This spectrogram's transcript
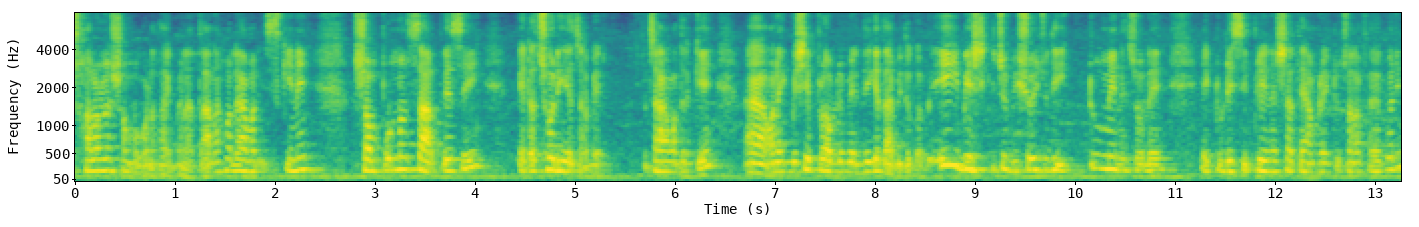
ছড়ানোর সম্ভাবনা থাকবে না, তা না হলে আমার স্কিনে সম্পূর্ণ সারফেসেই এটা ছড়িয়ে যাবে। যা আমাদেরকে অনেক বেশি প্রবলেমের দিকে দাবিত করবে। এই বেশ কিছু বিষয় যদি একটু মেনে চলে, একটু ডিসিপ্লিনের সাথে আমরা একটু চলাফেরা করি,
